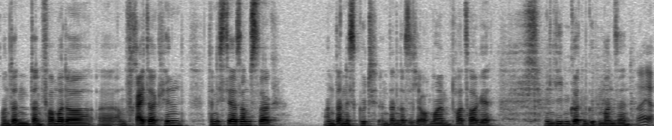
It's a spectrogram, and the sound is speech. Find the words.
Und dann, dann fahren wir da äh, am Freitag hin. Dann ist der Samstag und dann ist gut. Und dann lasse ich auch mal ein paar Tage in lieben Gott einen guten Mann sein. Naja.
